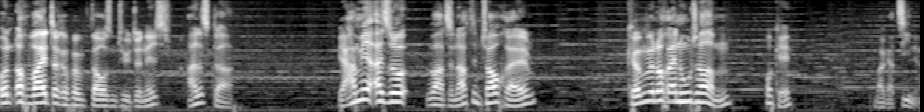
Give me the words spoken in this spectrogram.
Und noch weitere 5000 Hüte nicht. Alles klar. Wir haben hier also... Warte, nach dem Tauchhelm können wir noch einen Hut haben. Okay. Magazine.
